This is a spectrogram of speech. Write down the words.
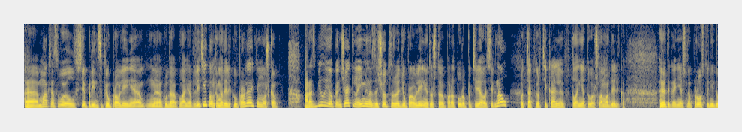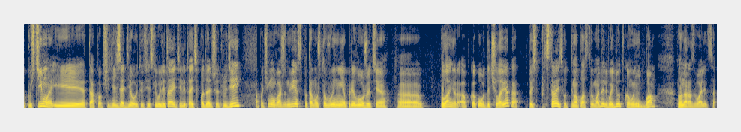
Э, Макс освоил все принципы управления, э, куда планер летит, он моделькой управляет немножко. А разбил ее окончательно именно за счет радиоуправления, то, что аппаратура потеряла сигнал, вот так вертикально в планету вошла моделька. Это, конечно, просто недопустимо, и так вообще нельзя делать. То есть, если вы летаете, летайте подальше от людей. А почему важен вес? Потому что вы не приложите э, планер об какого-то человека, то есть, представляете, вот пенопластовая модель войдет в кого-нибудь, бам, но она развалится.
